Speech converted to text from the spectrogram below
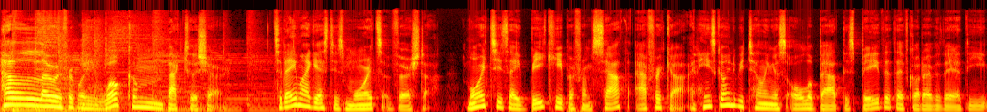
Hello, everybody. Welcome back to the show. Today, my guest is Mauritz Verster. Mauritz is a beekeeper from South Africa, and he's going to be telling us all about this bee that they've got over there, the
